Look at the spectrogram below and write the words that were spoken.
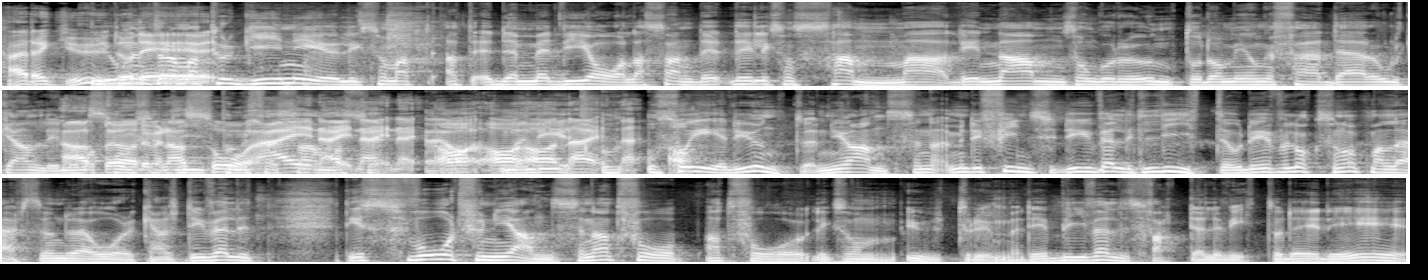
Herregud. Jo, men det... dramaturgin är ju liksom att, att det mediala, det, det är liksom samma, det är namn som går runt och de är ungefär där olika anledningar. Alltså, ja, du menar så? Nej, nej, nej, nej. Ja, ja, men det, nej, nej. Och, och, så är det ju inte. Nyanserna, men det finns det är ju väldigt lite och det är väl också något man lärt sig under det här året kanske. Det är, väldigt, det är svårt för nyanserna att få, att få liksom, utrymme. Det blir väldigt svart eller vitt och det, det är...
